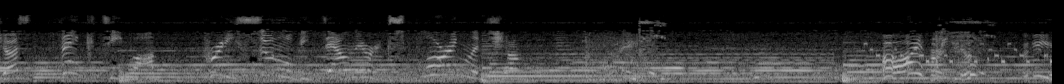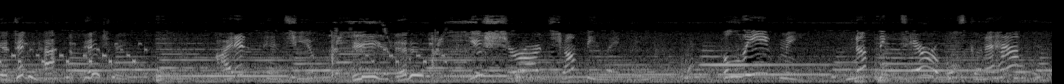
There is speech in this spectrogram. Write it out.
Just think, T-Bob. Pretty soon we'll be down there exploring the jungle. Oh, I heard you. You didn't have to pinch me. I didn't pinch you. You didn't? You sure are jumpy lately. Believe me, nothing terrible's gonna happen.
